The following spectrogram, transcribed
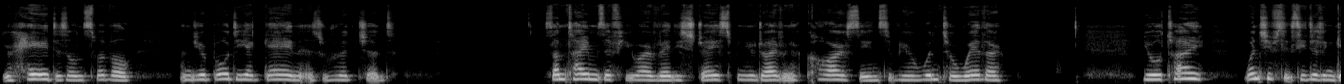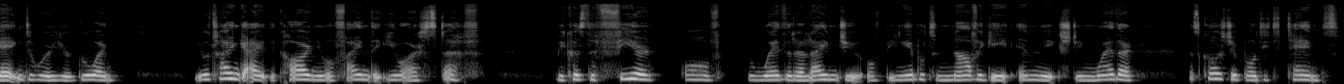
Your head is on swivel, and your body again is rigid. Sometimes, if you are very stressed when you're driving a car, say in severe winter weather, you will try, once you've succeeded in getting to where you're going, you will try and get out the car and you will find that you are stiff because the fear of the weather around you, of being able to navigate in the extreme weather, has caused your body to tense.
